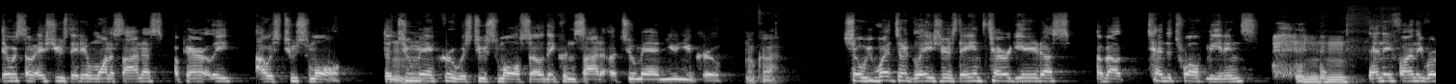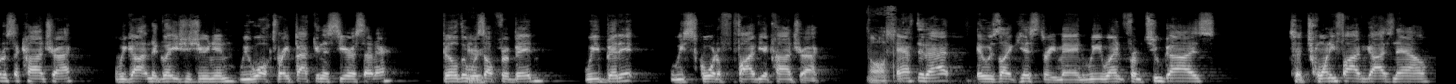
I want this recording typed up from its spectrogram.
there was some issues. They didn't want to sign us. Apparently, I was too small. The Mhm. two man crew was too small, so they couldn't sign a two man union crew. Okay. So we went to the Glaziers. They interrogated us about 10 to 12 meetings. Mm-hmm. Then they finally wrote us a contract. We got in the Glaziers Union. We walked right back into Cira Centre. Building was up for bid. We bid it. We scored a five year contract. Awesome. After that, it was like history, man. We went from two guys to 25 guys now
